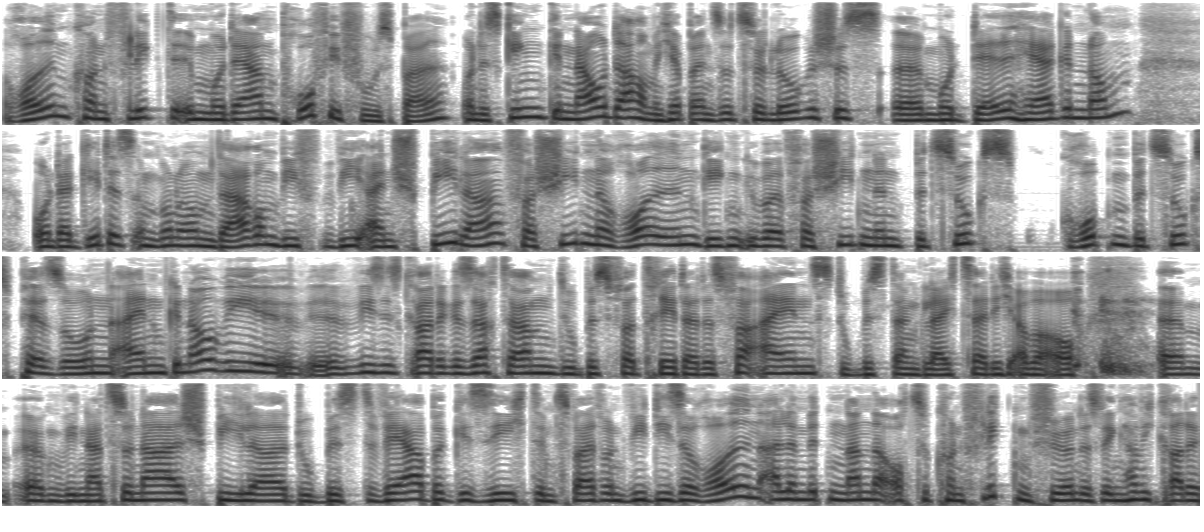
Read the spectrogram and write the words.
Rollenkonflikte im modernen Profifußball. Und es ging genau darum. Ich habe ein soziologisches äh, Modell hergenommen. Und da geht es im Grunde genommen darum, wie, wie ein Spieler verschiedene Rollen gegenüber verschiedenen Bezugs Gruppen, Bezugspersonen ein, genau wie, wie Sie es gerade gesagt haben, du bist Vertreter des Vereins, du bist dann gleichzeitig aber auch ähm, irgendwie Nationalspieler, du bist Werbegesicht im Zweifel und wie diese Rollen alle miteinander auch zu Konflikten führen. Deswegen habe ich gerade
